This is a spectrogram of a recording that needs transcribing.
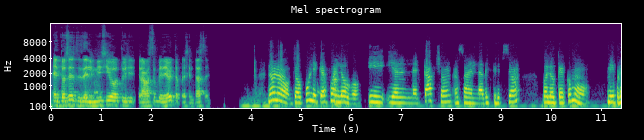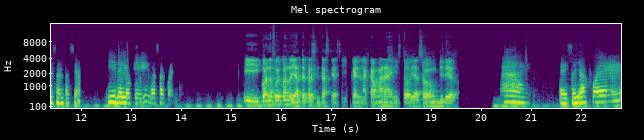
Entonces, desde el inicio tú grabaste un video y te presentaste. No, no, yo publiqué fue el ah. logo y, y en el caption, o sea, en la descripción, coloqué como mi presentación y de lo que iba a esa cuenta. ¿Y cuándo fue cuando ya te presentaste así, en la cámara, en historias o en un video? Ay, eso ya fue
